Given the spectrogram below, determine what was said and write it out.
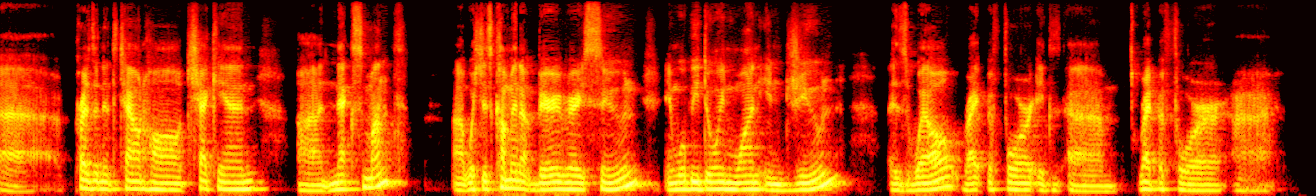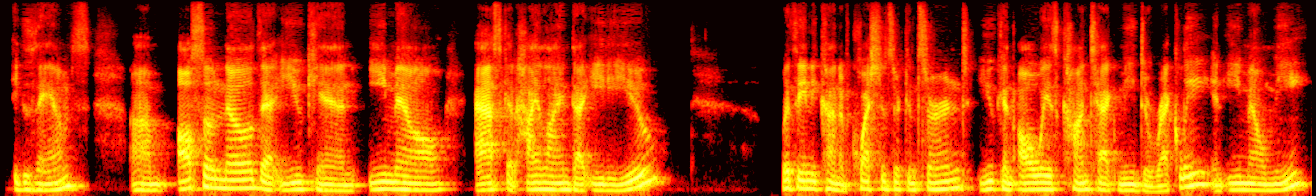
uh, President's Town Hall check-in uh, next month, uh, which is coming up very, very soon. And we'll be doing one in June as well, right before, um, right before uh, exams. Um, also know that you can email ask at highline.edu with any kind of questions or concerns. You can always contact me directly and email me.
